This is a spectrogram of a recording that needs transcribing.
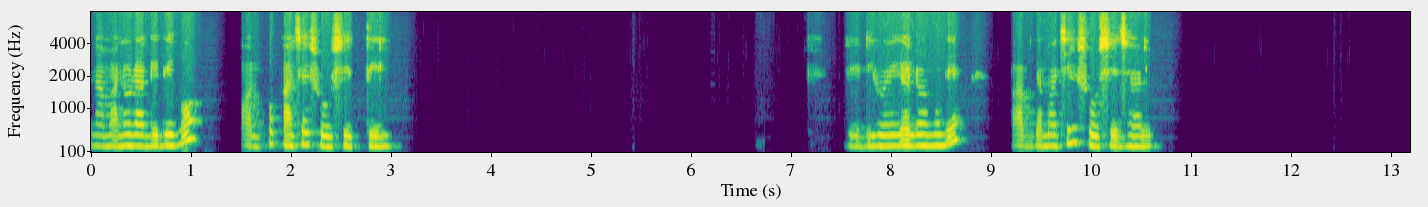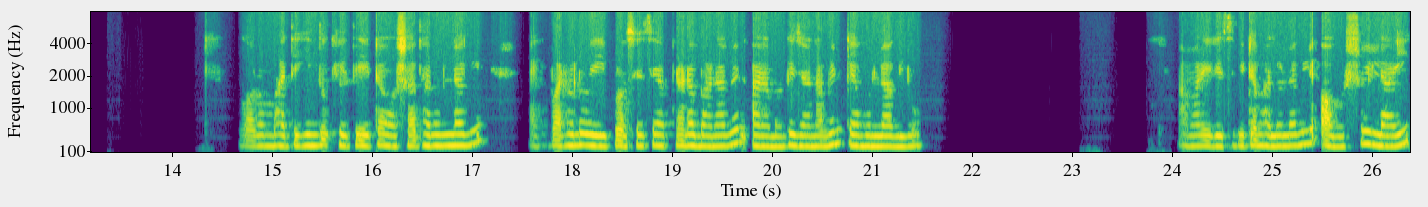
নামানোর আগে দেব অল্প কাঁচা সর্ষের তেল। রেডি হয়ে গেল আমাদের পাবদা মাছের সর্ষে ঝাল। গরম ভাতে কিন্তু খেতে এটা অসাধারণ লাগে। একবার হলো এই প্রসেসে আপনারা বানাবেন আর আমাকে জানাবেন কেমন লাগল। আমার এই রেসিপিটা ভালো লাগলে অবশ্যই লাইক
